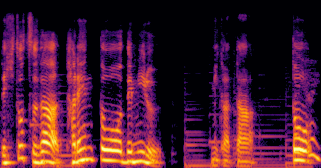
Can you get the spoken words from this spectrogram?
で、1つがタレントで見る見方と、はい、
